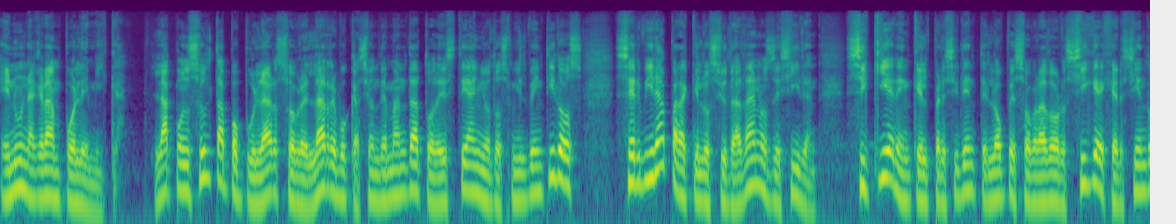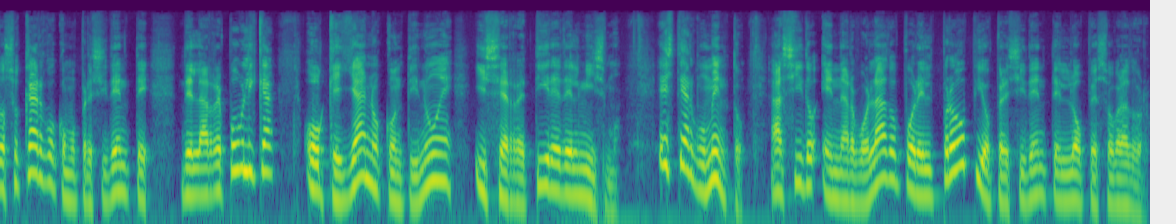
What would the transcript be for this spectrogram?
en una gran polémica. La consulta popular sobre la revocación de mandato de este año 2022 servirá para que los ciudadanos decidan si quieren que el presidente López Obrador siga ejerciendo su cargo como presidente de la República o que ya no continúe y se retire del mismo. Este argumento ha sido enarbolado por el propio presidente López Obrador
